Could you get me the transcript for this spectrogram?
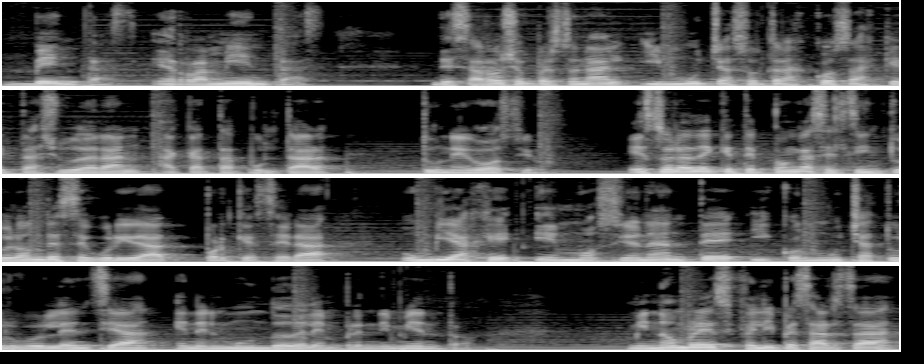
ventas, herramientas, desarrollo personal y muchas otras cosas que te ayudarán a catapultar tu negocio. Es hora de que te pongas el cinturón de seguridad porque será un viaje emocionante y con mucha turbulencia en el mundo del emprendimiento. Mi nombre es Felipe Zarza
